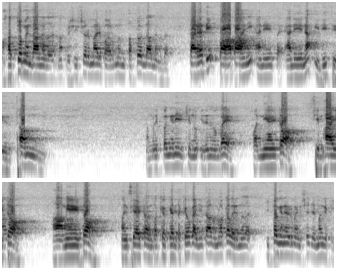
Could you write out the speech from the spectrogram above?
മഹത്വം എന്താണെന്നുള്ളത് ഋഷീശ്വരന്മാർ പകർന്ന തത്വം എന്താണെന്നുള്ളത് തരതി പാപാനി അനേ അനേന ഇതി തീർത്ഥം. നമ്മളിപ്പോൾ ഇങ്ങനെ ഇരിക്കുന്നു. ഇതിനു മുമ്പേ പന്നിയായിട്ടോ സിംഹമായിട്ടോ ആമയായിട്ടോ മനുഷ്യയായിട്ടോ എന്തൊക്കെയൊക്കെ എന്തൊക്കെയോ കഴിഞ്ഞിട്ടാണ് നമ്മളൊക്കെ വരുന്നത്. ഇപ്പം ഇങ്ങനെ ഒരു മനുഷ്യ ജന്മം കിട്ടി.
